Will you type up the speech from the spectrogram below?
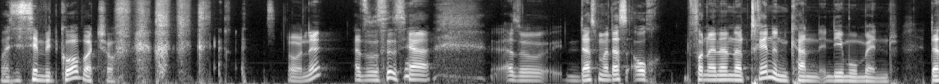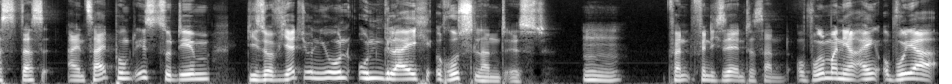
Was ist denn mit Gorbatschow? so, ne? Also es ist ja, also, dass man das auch voneinander trennen kann in dem Moment. Dass das ein Zeitpunkt ist, zu dem die Sowjetunion ungleich Russland ist. Mhm. Finde ich sehr interessant. Obwohl man ja, obwohl ja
